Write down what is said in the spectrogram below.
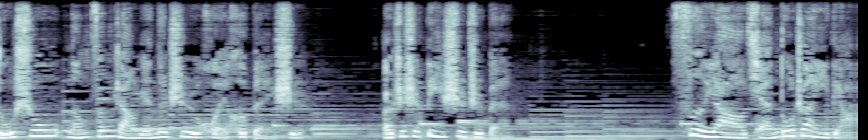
读书能增长人的智慧和本事，而这是立世之本。四要钱多赚一点儿，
